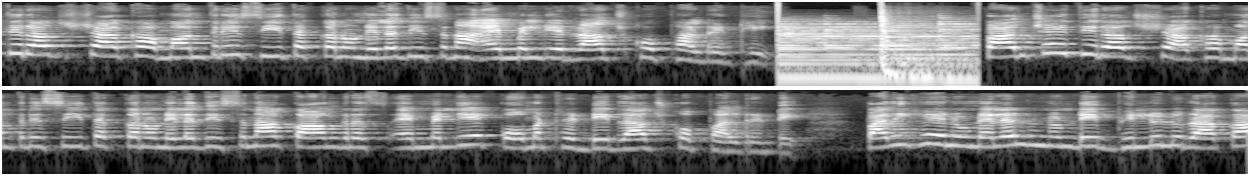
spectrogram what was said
పంచాయతీరాజ్ శాఖ మంత్రి సీతక్కను నిలదీసిన ఎమ్మెల్యే రాజ్ గోపాల్ రెడ్డి. పంచాయతీరాజ్ శాఖ మంత్రి సీతక్కను నిలదీసిన కాంగ్రెస్ ఎమ్మెల్యే కోమటిరెడ్డి రాజ్ గోపాల్ రెడ్డి. పదిహేను నెలల నుండి బిల్లులు రాక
